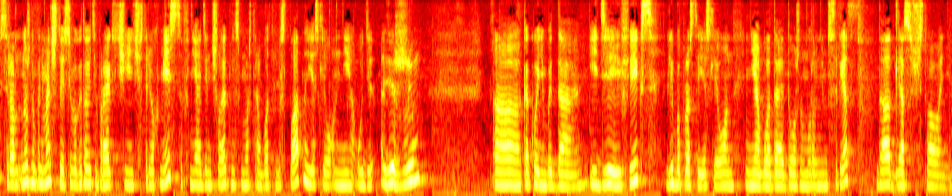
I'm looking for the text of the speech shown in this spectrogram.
все равно нужно понимать, что если вы готовите проект в течение четырех месяцев, ни один человек не сможет работать бесплатно, если он не одержим э, какой-нибудь, да, идеей фикс, либо просто если он не обладает должным уровнем средств, да, для существования.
